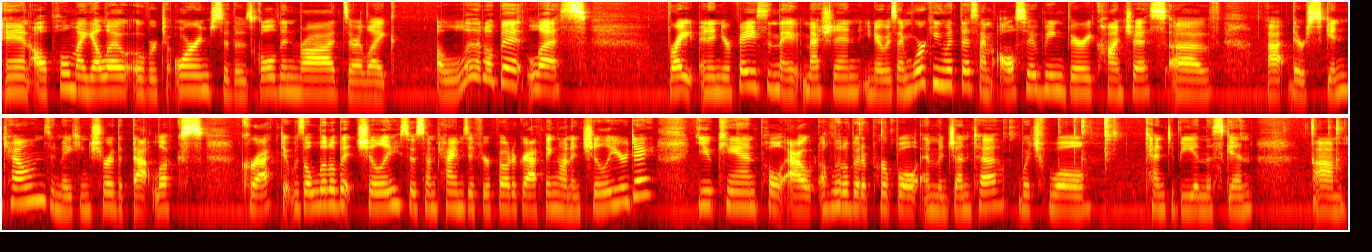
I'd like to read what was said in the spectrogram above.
And I'll pull my yellow over to orange so those golden rods are like a little bit less bright and in your face and they mesh in. You know, as I'm working with this, I'm also being very conscious of their skin tones and making sure that that looks correct. It was a little bit chilly, so sometimes if you're photographing on a chillier day, you can pull out a little bit of purple and magenta, which will tend to be in the skin. Um,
